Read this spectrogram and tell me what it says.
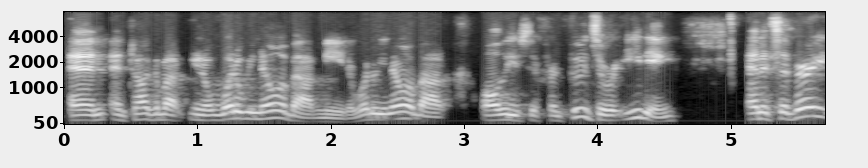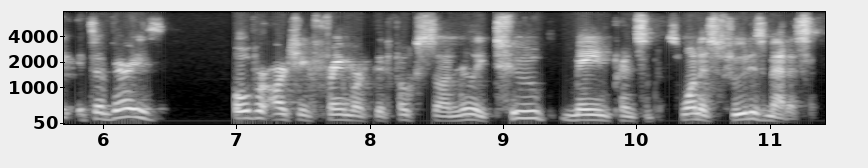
And and talk about, you know, what do we know about meat or what do we know about all these different foods that we're eating? And it's a very it's a very overarching framework that focuses on really two main principles. One is food is medicine.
